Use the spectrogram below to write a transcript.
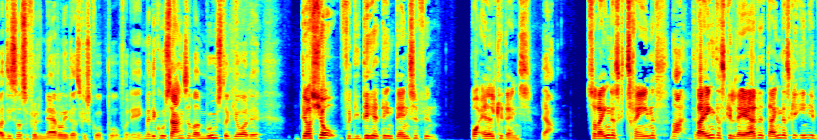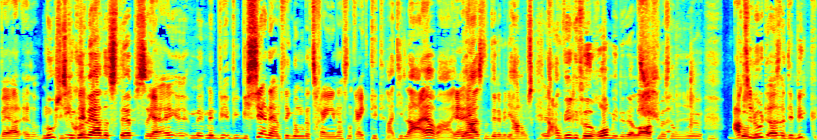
og det er så selvfølgelig Natalie, der skal skubbe på for det, ikke? men det kunne sagtens have været Moose, der gjorde det, Det er også sjovt, fordi det her det er en dansefilm, hvor alle kan danse. ja. Så der er ingen, der skal trænes. Nej, det er der er ingen, der skal lære det. Der er ingen, der skal ind i verden. Altså, Moose De skal kun lære the steps, ikke? Ja, ikke? men, men vi, vi, vi ser nærmest ikke nogen, der træner sådan rigtigt. Nej, de leger bare, ikke? Ja, Ja, de har ikke? sådan det der med, de har nogle, der er nogle virkelig fede rum i det der loft med sådan nogle... Øh, Absolut, og, og det er vildt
